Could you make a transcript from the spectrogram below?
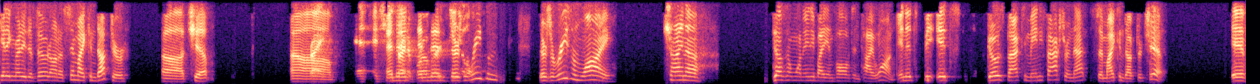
getting ready to vote on a semiconductor uh, chip. Um, Right. And, and she's and then to and then there's a reason there's a reason why China doesn't want anybody involved in Taiwan, and it's it's goes back to manufacturing that semiconductor chip. If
